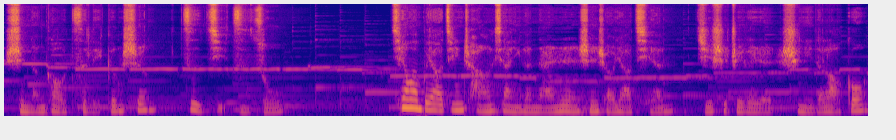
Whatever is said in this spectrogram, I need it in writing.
是能够自力更生、自给自足。千万不要经常向一个男人伸手要钱，即使这个人是你的老公，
